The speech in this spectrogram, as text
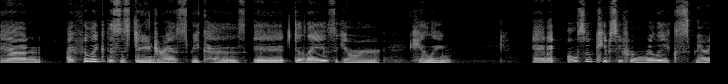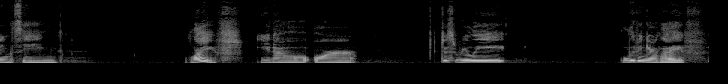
And I feel like this is dangerous because it delays your healing and it also keeps you from really experiencing life, you know, or just really living your life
